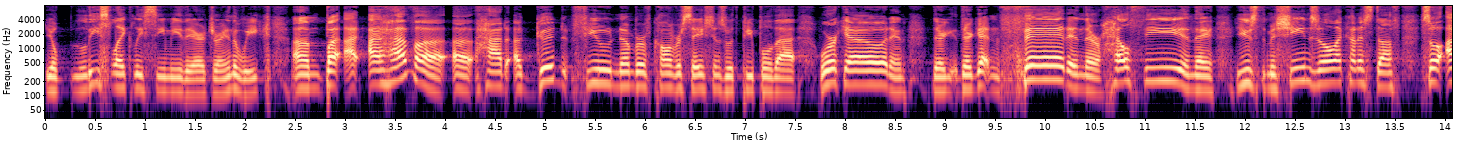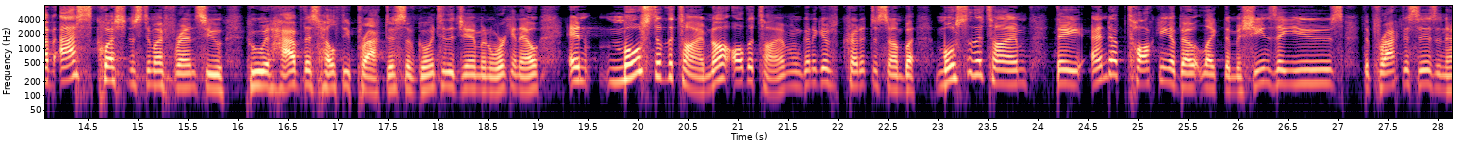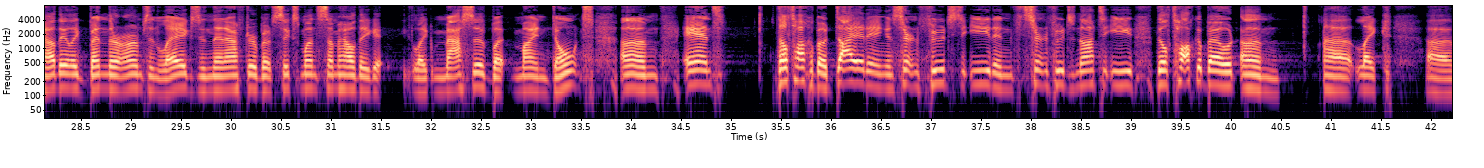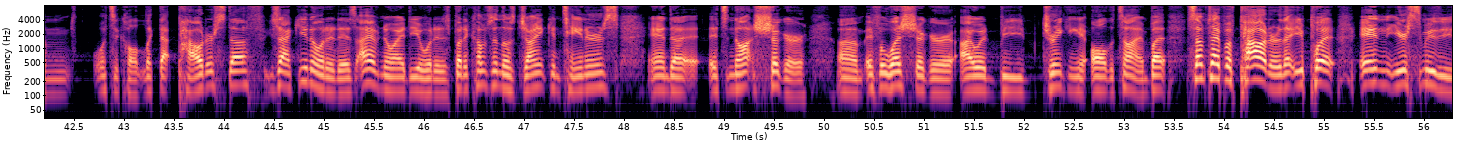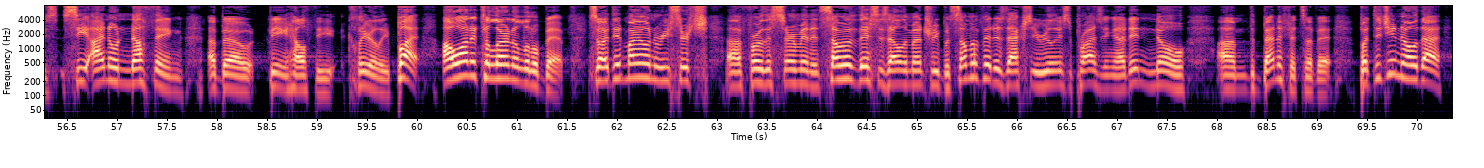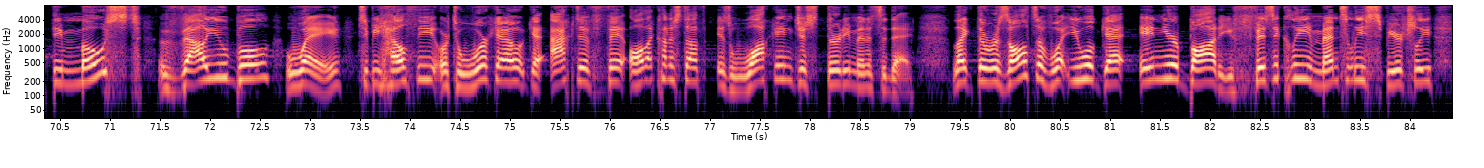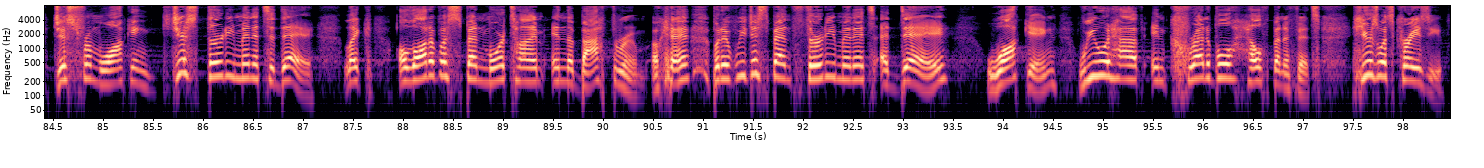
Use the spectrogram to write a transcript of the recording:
You'll least likely see me there during the week. Um, but I, I have a, a, had a good few number of conversations with people that work out and they're, they're getting fit and they're healthy and they use the machines and all that kind of stuff. So I've asked questions to my friends who, who would have this healthy practice of going to the gym and working out. And most of the time, not all the time, I'm going to give credit to some, but most of the time they end up talking about like the machines they use, the practices, and how they like bend their arms and legs and then after about six months, somehow they get like massive, but mine don't. Um, and they'll talk about dieting and certain foods to eat and certain foods not to eat. They'll talk about um, uh, like um, what's it called? Like that powder stuff. Zach, you know what it is. I have no idea what it is, but it comes in those giant containers, and uh, it's not sugar. Um, if it was sugar, I would be drinking it all the time. But some type of powder that you put in your smoothies. See, I know nothing about being healthy, clearly, but I wanted to learn a little bit. So I did my own research uh, for the sermon, and some of this is elementary, but some of it is actually really surprising, and I didn't know um, the benefits of it. But did you know that the most valuable way to be healthy or to work out, get active, fit, all that kind of stuff is walking just 30 minutes a day. Like the results of what you will get in your body, physically, mentally, spiritually, just from walking just 30 minutes a day. Like a lot of us spend more time in the bathroom, okay? But if we just spend 30 minutes a day, walking, we would have incredible health benefits. Here's what's crazy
